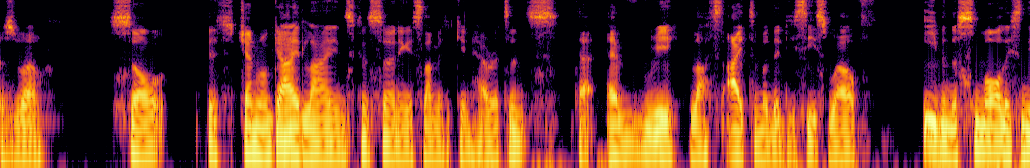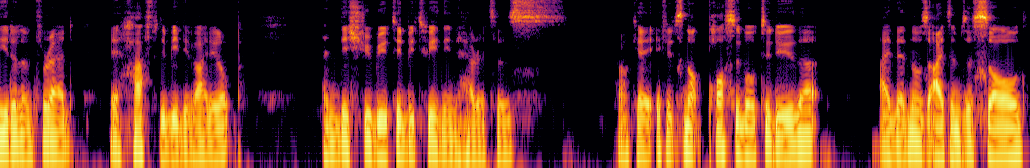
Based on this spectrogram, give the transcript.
as well. So there's general guidelines concerning Islamic inheritance that every last item of the deceased wealth, even the smallest needle and thread, they have to be divided up and distributed between the inheritors. Okay, if it's not possible to do that, then those items are sold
